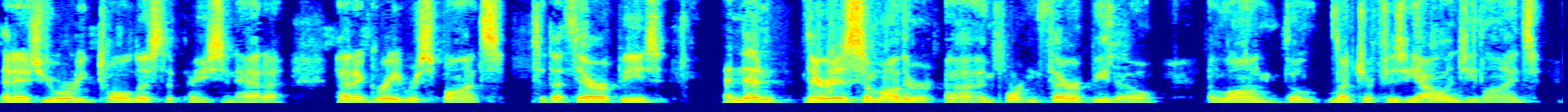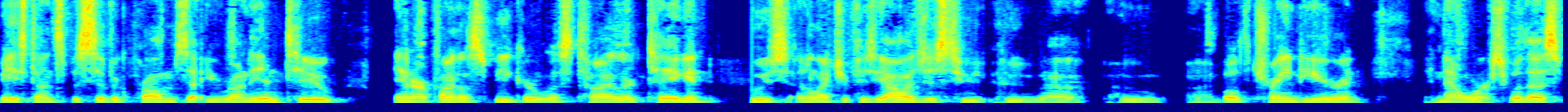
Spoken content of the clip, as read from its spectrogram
And as you already told us, the patient had a had a great response to the therapies. And then there is some other uh, important therapy, though, along the electrophysiology lines based on specific problems that you run into. And our final speaker was Tyler Taigen, who's an electrophysiologist who who uh, who uh, both trained here and, and now works with us,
